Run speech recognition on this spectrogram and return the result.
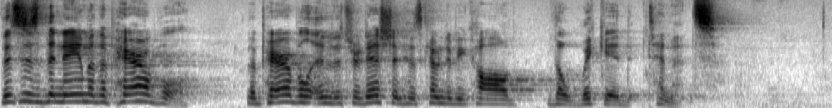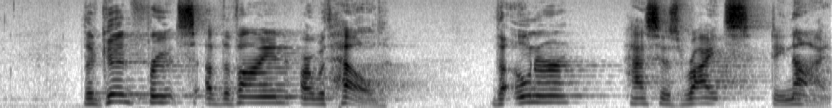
This is the name of the parable. The parable in the tradition has come to be called the wicked tenants. The good fruits of the vine are withheld. The owner has his rights denied.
